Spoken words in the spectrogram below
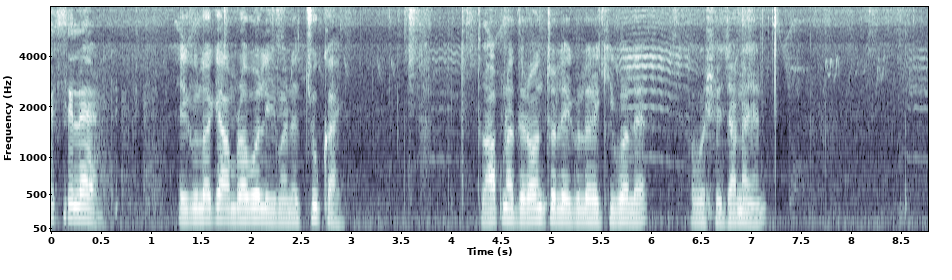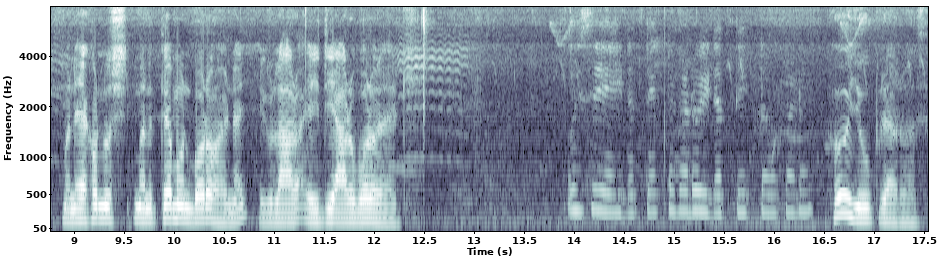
এক্সিলেন্ট এগুলোকে আমরা বলি মানে চুকাই। তো আপনাদের অঞ্চলে এগুলো কি বলে অবশ্যই জানায়েন। মানে এখনও মানে তেমন বড় হয় নাই এগুলো আর এই দিয়ে আরও বড় হয় আর কি। ওই যে উপরে আরও আছে।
